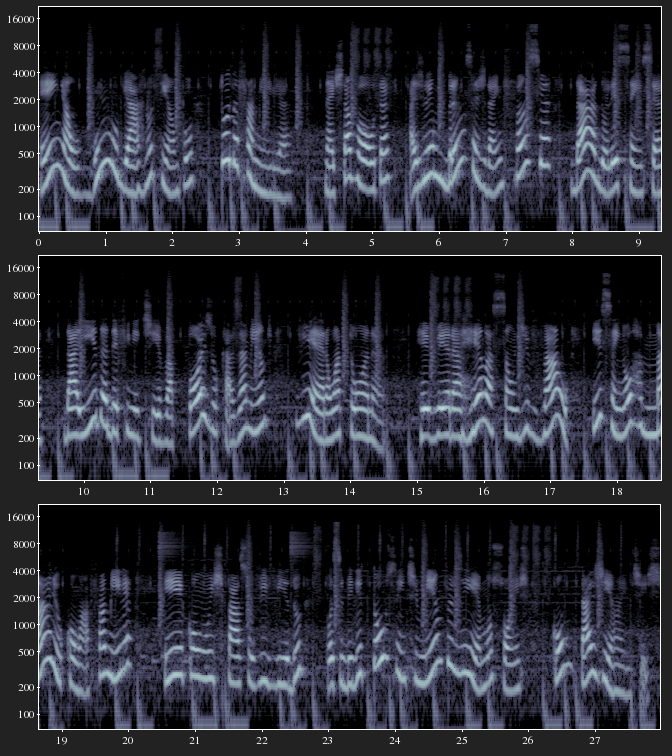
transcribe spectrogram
em algum lugar no tempo toda a família. Nesta volta, as lembranças da infância, da adolescência, da ida definitiva após o casamento vieram à tona. Rever a relação de Val e senhor Mário com a família e com o espaço vivido possibilitou sentimentos e emoções contagiantes.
